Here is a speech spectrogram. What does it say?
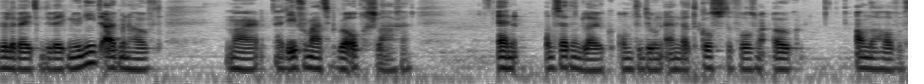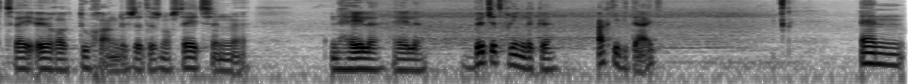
willen weten, want die weet ik nu niet uit mijn hoofd. Maar uh, die informatie heb ik wel opgeslagen. En ontzettend leuk om te doen. En dat kostte volgens mij ook anderhalf of twee euro toegang. Dus dat is nog steeds een, een hele, hele budgetvriendelijke activiteit. En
